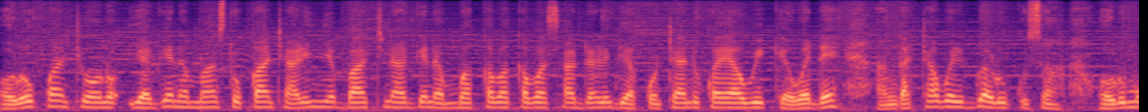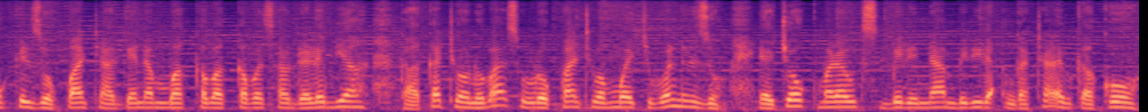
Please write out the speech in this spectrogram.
Olw'okuba nti ono yagenda maaso tuka nti alinnya ebbaati n'agenda mu bwakabaka bwa saudi arabia ku ntandikwa ya wiiki ewedde nga taweereddwa lukusa. Olumukkiriza okuba nti agenda mu bwakabaka bwa saudi arabia kaakati ono baasobola okuba nti bamuwa ekibonerezo ekyokumala wiikisi bbiri nambirira nga talabikako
